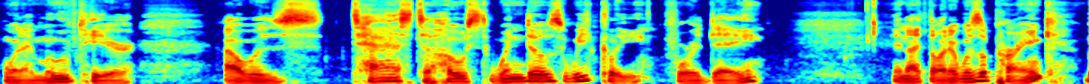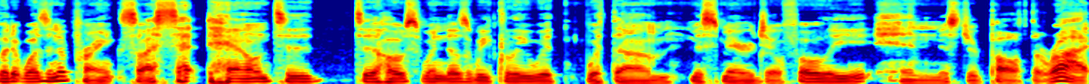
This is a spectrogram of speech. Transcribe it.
when I moved here. I was tasked to host Windows Weekly for a day, and I thought it was a prank, but it wasn't a prank. So I sat down to to host Windows Weekly with with um, Miss Mary Jo Foley and Mr. Paul Thurrott,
